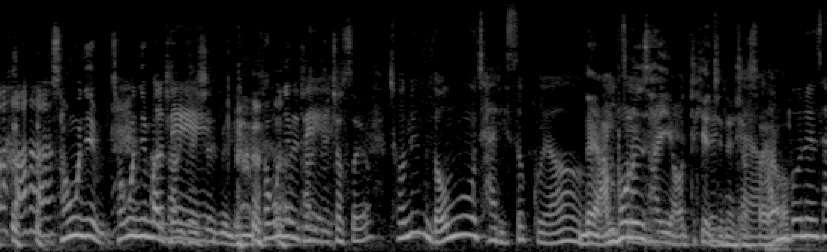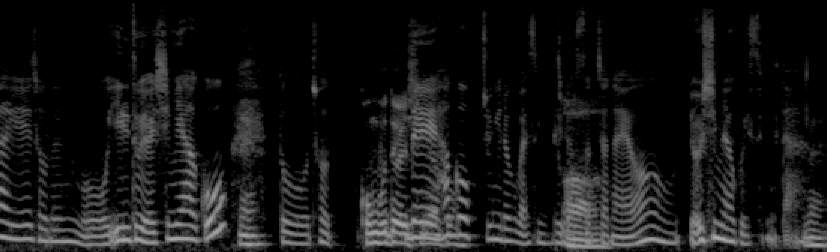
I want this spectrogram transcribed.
성우님, 성우님만 아, 잘 네. 계시면 됩니다. 성우님 어, 잘 네. 계셨어요? 저는 너무 잘 있었고요. 네, 안 이제 보는 사이에 어떻게 그러니까요. 지내셨어요? 안 보는 사이에 저는 뭐 일도 열심히 하고 네. 또저 공부도 열심히 네, 하고. 학업 중이라고 말씀드렸었잖아요. 열심히 하고 있습니다. 네,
